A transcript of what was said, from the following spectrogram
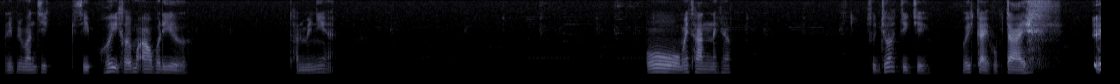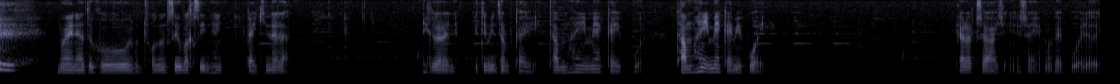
วันนี้เป็นวันที่ สิบเฮ้ยเขามาเอาพอดีเหรอ ทันไหมเนี่ย โอ้ ไม่ทันนะครับ สุดยอดจริงๆ เฮ้ย ไก่ผมตาย ไม่นะทุกคน ผมผมต้องซื้อวัคซีนให้ไก่กินแล้วล่ะ นี่คืออะไรเนี่ย วิตามินสำหรับไก่ทำให้แม่ไก่ป่วยทำให้แม่ไก่ไม่ป่วยยารักษาใส่ใส่แม่ไก่ป่วยเลย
